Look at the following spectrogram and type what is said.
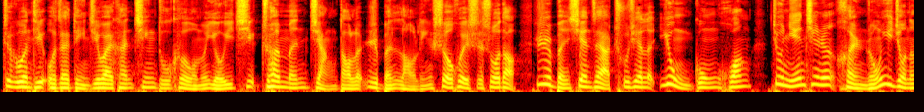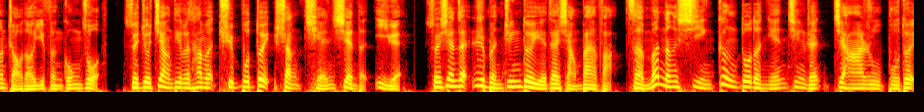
这个问题我在顶级外刊精读课，我们有一期专门讲到了日本老龄社会时，说到日本现在啊出现了用工荒，就年轻人很容易就能找到一份工作，所以就降低了他们去部队上前线的意愿。所以现在日本军队也在想办法，怎么能吸引更多的年轻人加入部队。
